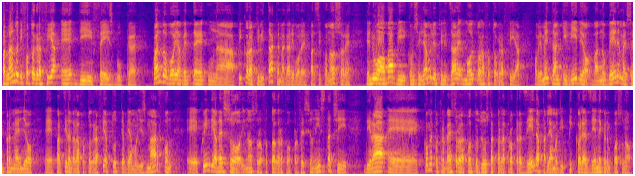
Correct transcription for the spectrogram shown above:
Parlando di fotografia e di Facebook, quando voi avete una piccola attività che magari vuole farsi conoscere e nuova, vi consigliamo di utilizzare molto la fotografia. Ovviamente anche i video vanno bene, ma è sempre meglio eh, partire dalla fotografia. Tutti abbiamo gli smartphone e quindi adesso il nostro fotografo professionista ci dirà eh, come potrebbe essere la foto giusta per la propria azienda. Parliamo di piccole aziende che non possono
